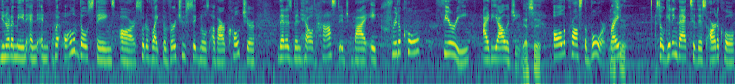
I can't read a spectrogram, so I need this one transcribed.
You know what I mean? And and but all of those things are sort of like the virtue signals of our culture that has been held hostage by a critical theory ideology That's it. all across the board, right? So, getting back to this article,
